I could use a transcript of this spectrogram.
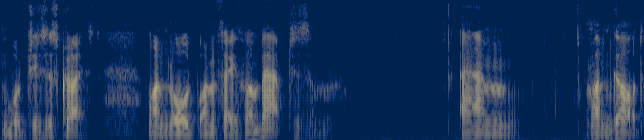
Lord Jesus Christ, one Lord, one faith, one baptism, um, one God.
